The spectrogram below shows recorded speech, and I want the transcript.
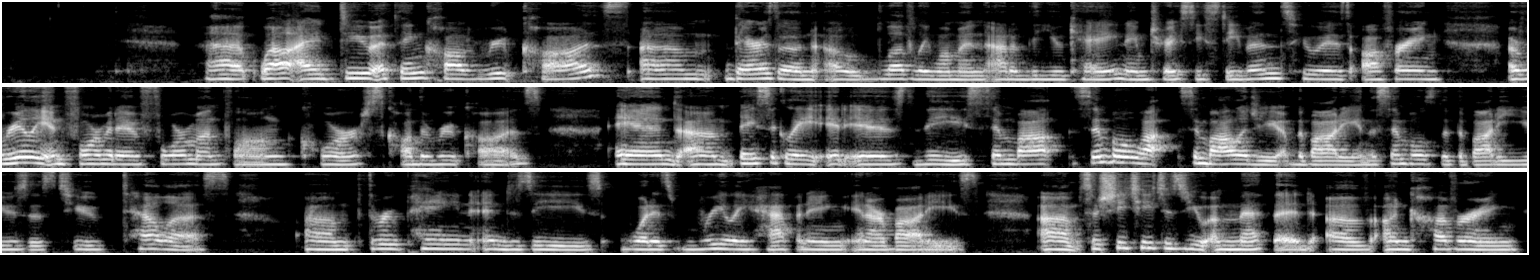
Uh, well, I do a thing called Root Cause. Um, there's an, a lovely woman out of the UK named Tracy Stevens who is offering a really informative four month long course called The Root Cause. And um, basically, it is the symbol, symbol, symbology of the body and the symbols that the body uses to tell us um, through pain and disease what is really happening in our bodies. Um, so she teaches you a method of uncovering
